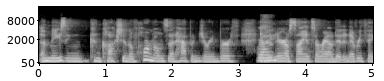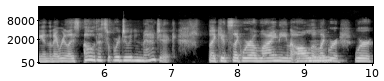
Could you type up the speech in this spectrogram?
amazing concoction of hormones that happen during birth right. and the neuroscience around it and everything and then i realized oh that's what we're doing in magic like it's like we're aligning all mm-hmm. of, like we're we're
